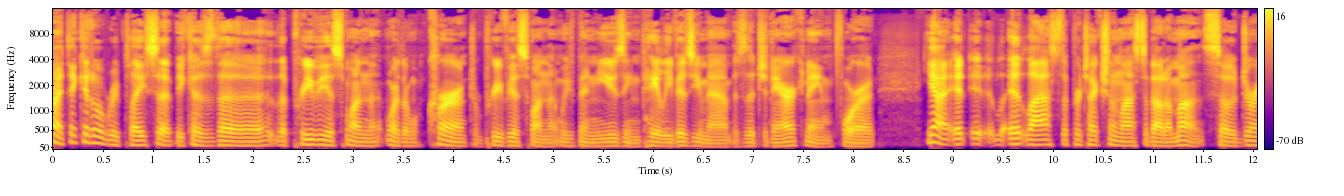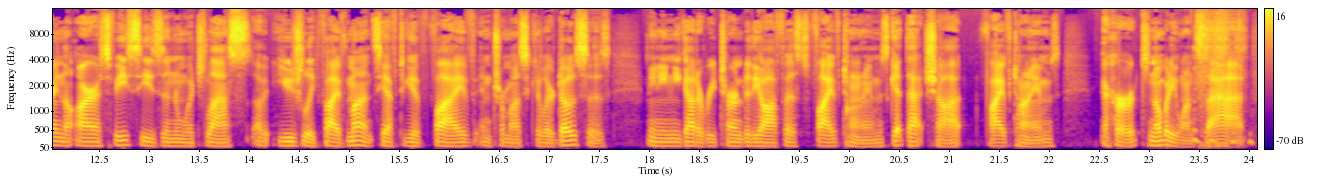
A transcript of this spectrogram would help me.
I think it'll replace it because the the previous one that, or the current or previous one that we've been using, palivizumab, is the generic name for it. Yeah, it, it it lasts. The protection lasts about a month. So during the RSV season, which lasts uh, usually five months, you have to give five intramuscular doses, meaning you got to return to the office five times, get that shot five times. It hurts. Nobody wants that.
